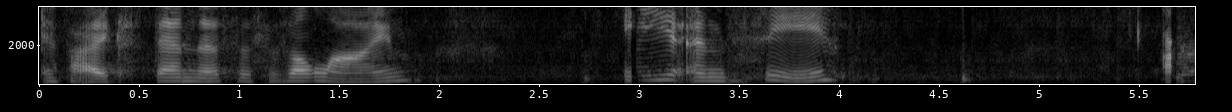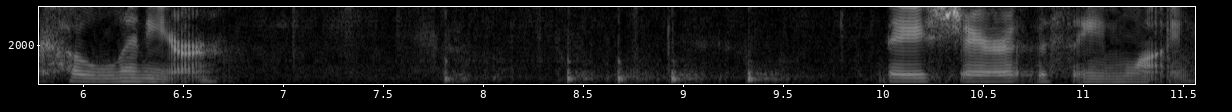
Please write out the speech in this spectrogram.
if I extend this, this is a line. E and C are collinear. They share the same line.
